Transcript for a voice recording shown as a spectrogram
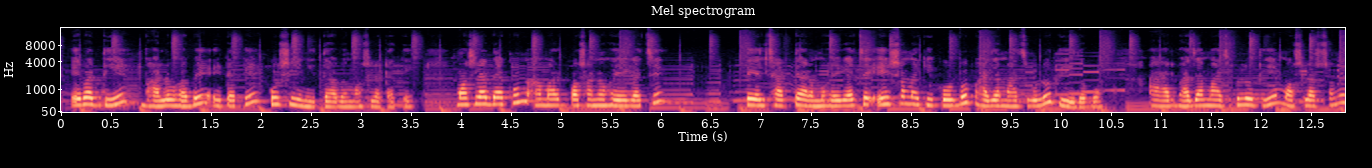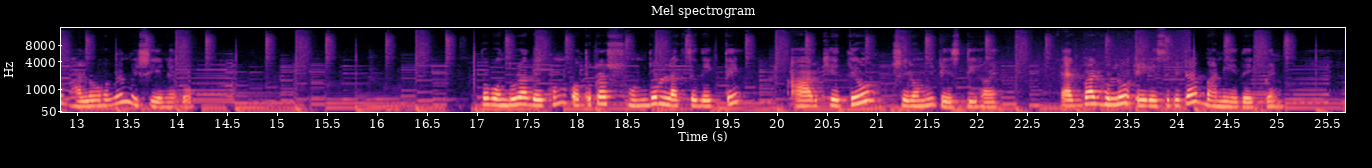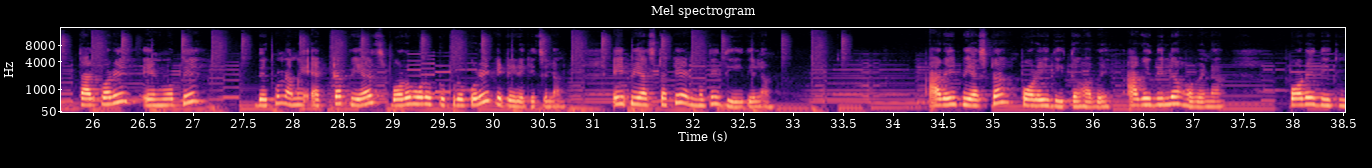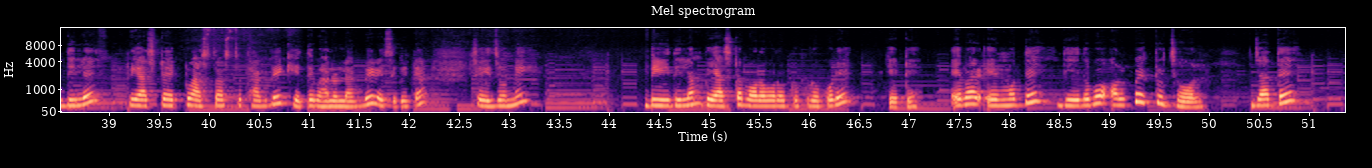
এবার দিয়ে ভালোভাবে এটাকে কষিয়ে নিতে হবে মশলাটাকে। মশলা দেখুন, আমার কষানো হয়ে গেছে। তেল ছাড়তে আরম্ভ হয়ে গেছে। এই সময় কি করব? ভাজা মাছগুলো দিয়ে দেবো। আর ভাজা মাছগুলো দিয়ে মশলার সঙ্গে ভালোভাবে মিশিয়ে নেব। তো বন্ধুরা, দেখুন কতটা সুন্দর লাগছে দেখতে। আর খেতেও সেরমই টেস্টি হয়। একবার হলো এই রেসিপিটা বানিয়ে দেখবেন। তারপরে এর মধ্যে দেখুন, আমি একটা পেঁয়াজ বড় বড় টুকরো করে কেটে রেখেছিলাম। এই পেঁয়াজটাকে এর মধ্যে দিয়ে দিলাম। আর এই পেঁয়াজটা পরেই দিতে হবে। আগে দিলে হবে না। পরে দিলে পেঁয়াজটা একটু আস্তে আস্তে থাকবে, খেতে ভালো লাগবে রেসিপিটা সেই জন্যেই দিয়ে দিলাম পেঁয়াজটা বড় বড় টুকরো করে কেটে। এবার এর মধ্যে দিয়ে দেবো অল্প একটু জল, যাতে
